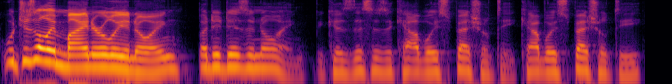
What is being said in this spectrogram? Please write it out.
which is only minorly annoying, but it is annoying because this is a Cowboys specialty. Cowboys specialty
